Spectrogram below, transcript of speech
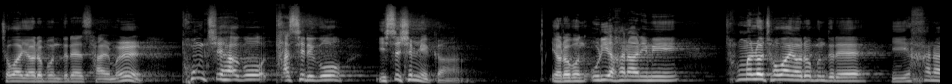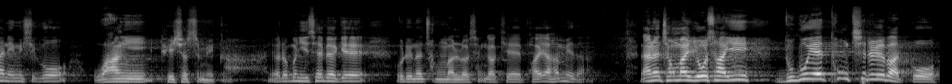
저와 여러분들의 삶을 통치하고 다스리고 있으십니까? 여러분, 우리 하나님이 정말로 저와 여러분들의 이 하나님이시고 왕이 되셨습니까? 여러분, 이 새벽에 우리는 정말로 생각해 봐야 합니다. 나는 정말 요 사이 누구의 통치를 받고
